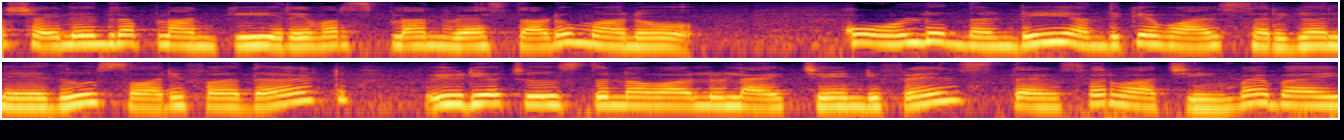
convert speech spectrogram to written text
శైలేంద్ర ప్లాన్కి రివర్స్ ప్లాన్ వేస్తాడు మను. కోల్డ్ ఉందండి అందుకే వాయిస్ సరిగా లేదు. సారీ ఫర్ దట్ వీడియో చూస్తున్న వాళ్ళు లైక్ చేయండి friends. Thanks for watching bye bye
